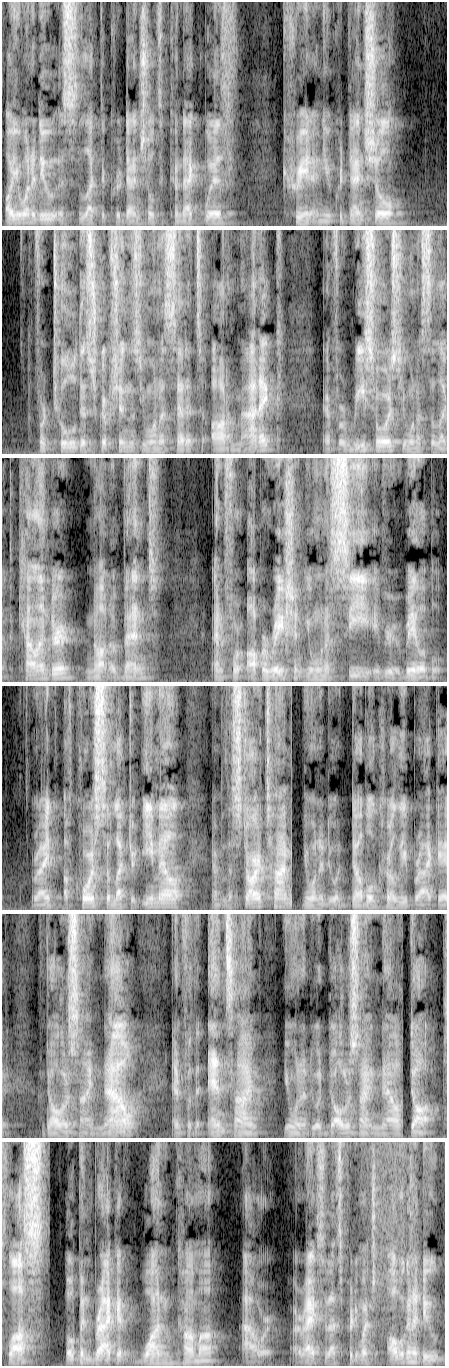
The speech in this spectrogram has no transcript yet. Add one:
All you wanna do is select a credential to connect with, create a new credential. For tool descriptions, you wanna set it to automatic. And for resource, you wanna select calendar, not event. And for operation, you wanna see if you're available, right? Of course, select your email. And for the start time, you wanna do a double curly bracket, dollar sign now. And for the end time, you wanna do a dollar sign now dot plus, open bracket, one comma, hour. All right, so that's pretty much all we're gonna do.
